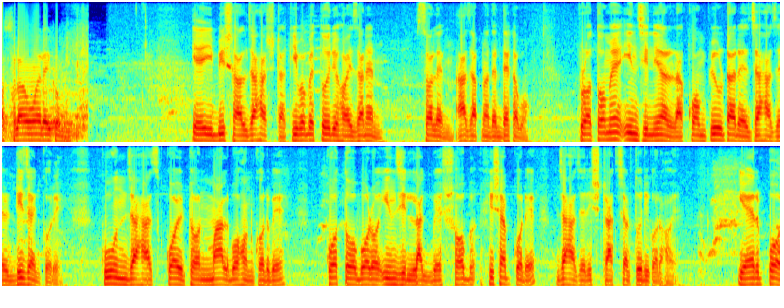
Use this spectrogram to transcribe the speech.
আসসালামু আলাইকুম। এই বিশাল জাহাজটা কীভাবে তৈরি হয় জানেন? চলেন, আজ আপনাদের দেখাবো। প্রথমে ইঞ্জিনিয়াররা কম্পিউটারে জাহাজের ডিজাইন করে। কোন জাহাজ কয় টন মাল বহন করবে, কত বড় ইঞ্জিন লাগবে, সব হিসাব করে জাহাজের স্ট্রাকচার তৈরি করা হয়। এরপর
